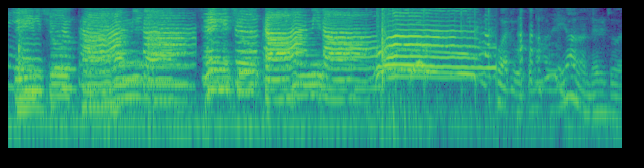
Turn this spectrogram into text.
생일 축하합니다. 생일 축하합니다. 가지고 또 하는 내를 좋아해.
